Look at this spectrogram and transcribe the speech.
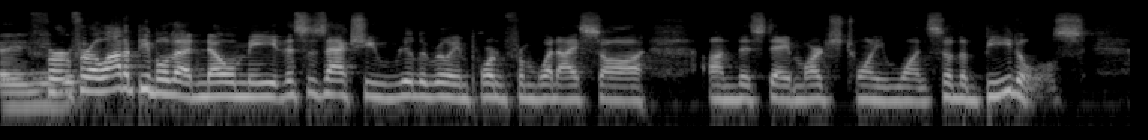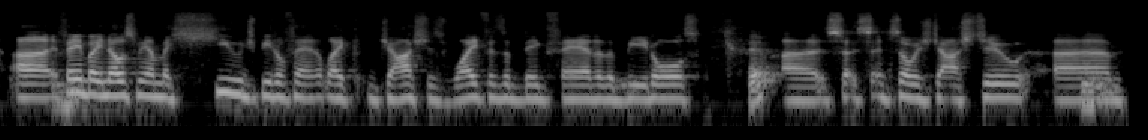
Any for music? for a lot of people that know me this is actually really really important from what i saw on this day march 21 so the beatles uh, if Mhm. anybody knows me, I'm a huge Beatle fan. Like Josh's wife is a big fan of the Beatles, Yep. uh, so, and so is Josh too. Um, Mhm.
